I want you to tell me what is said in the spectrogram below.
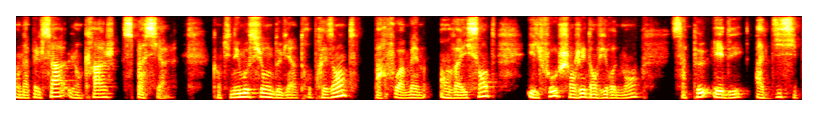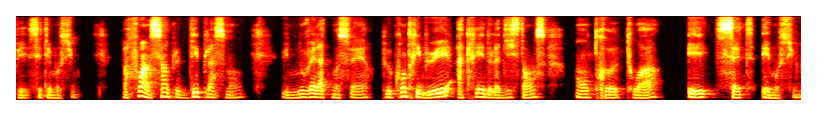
on appelle ça l'ancrage spatial. Quand une émotion devient trop présente, parfois même envahissante, il faut changer d'environnement. Ça peut aider à dissiper cette émotion. Parfois, un simple déplacement, une nouvelle atmosphère peut contribuer à créer de la distance entre toi et cette émotion.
